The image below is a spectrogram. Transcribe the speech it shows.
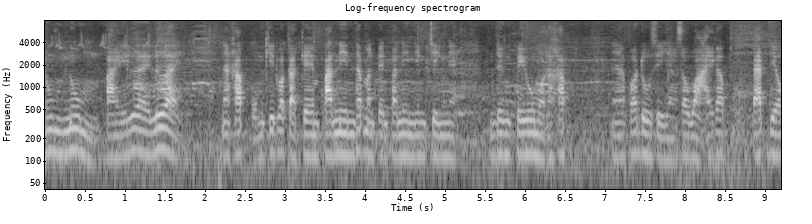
นุ่มๆไปเรื่อยๆนะครับผมคิดว่ากับเกมปานินถ้ามันเป็นปานินจริงๆเนี่ยดึงปิวหมดแล้วครับนะเพราะดูสิอย่างสวายก็แป๊บเดียว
